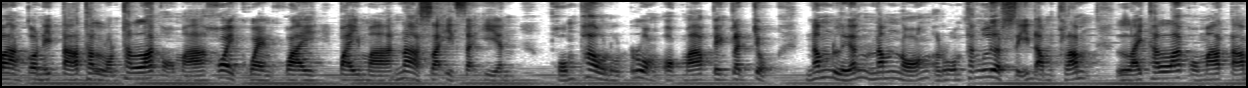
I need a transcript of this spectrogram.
บ้างก็ในตาถลนทะลักออกมาห้อยแกว่งไกวไปมาหน้าสะอิดสะเอียน ผมเผ้าหลุดร่วงออกมาเป็นกระจก น้ำเหลืองน้ำหนองรวมทั้งเลือดสีดำคล้ำไหลทะลักออกมาตาม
